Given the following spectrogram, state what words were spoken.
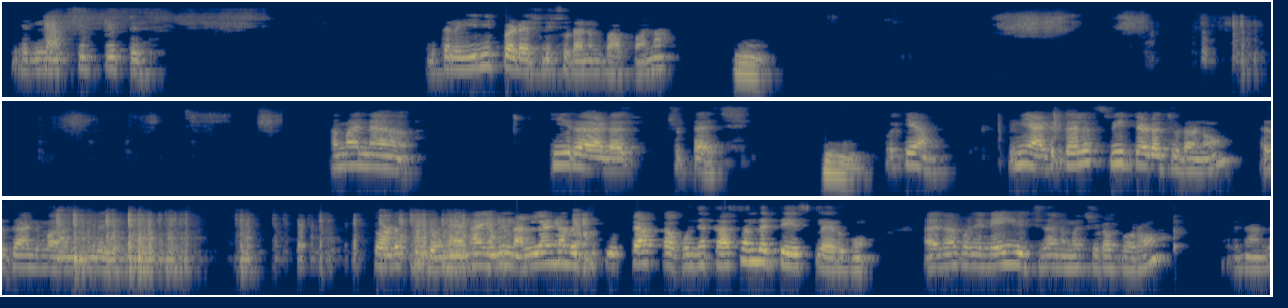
எல்லாம் சுட்டுட்டு. இதுல இனிப்படை எப்படி சுடணும் பார்ப்போம்னா. நம்ம என்ன கீரை அடை சுட்டாச்சு. ஓகே? இனி அடுத்தால ஸ்வீட் அடை சுடணும். அதுக்காண்டி மருந்து தொடச்சிடணும் ஏன்னா இது நல்லெண்ணெய் வச்சு சுட்டா கொஞ்சம் கசந்த டேஸ்ட்ல இருக்கும். அதனால கொஞ்சம் நெய் வச்சு தான் நம்ம சுட போறோம். அதனால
